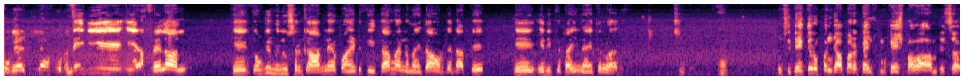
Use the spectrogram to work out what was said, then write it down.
ਹੋ ਗਿਆ ਜੀ ਜਾਂ ਹੋਣਾ ਨਹੀਂ ਜੀ ਇਹ ਇਹ ਫਿਲਹਾਲ ਇਹ ਕਿਉਂਕਿ ਮੈਨੂੰ ਸਰਕਾਰ ਨੇ ਅਪਾਇੰਟ ਕੀਤਾ ਮੈਂ ਨੁਮਾਇੰਦਾ ਹੋਣ ਦੇ ਨਾਤੇ ਇਹ ਇਹਦੀ ਕਟਾਈ ਮੈਂ ਕਰਵਾ ਰਿਹਾ। ਤੁਸੀਂ ਦੇਖਦੇ ਰਹੋ ਪੰਜਾਬ ਭਾਰਤ ਟਾਈਮਸ ਮੁਕੇਸ਼ ਬਾਵਾ ਅੰਮ੍ਰਿਤਸਰ।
